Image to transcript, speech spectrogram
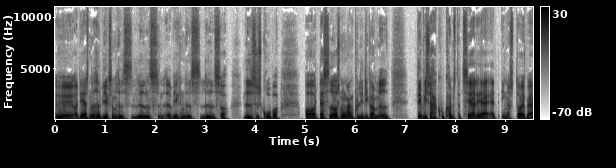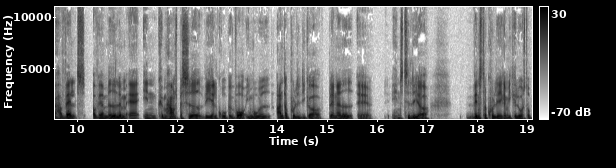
Mm. Øh, og det er sådan noget, der hedder virksomhedsledelse, eller virksomhedsledelser, ledelsesgrupper. Og der sidder også nogle gange politikere med. Det vi så har kunne konstatere, det er, at Inger Støjberg har valgt at være medlem af en københavnsbaseret VL-gruppe, hvor imod andre politikere, blandt andet øh, hendes tidligere venstrekollega Michael Åstrup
